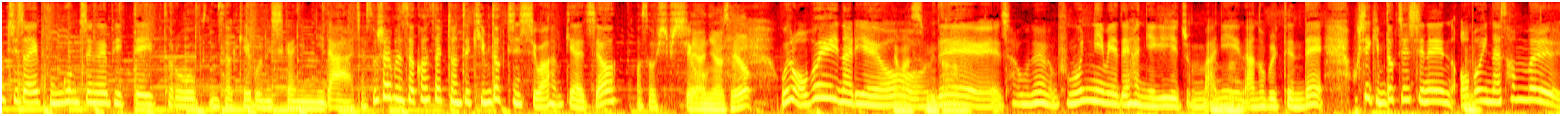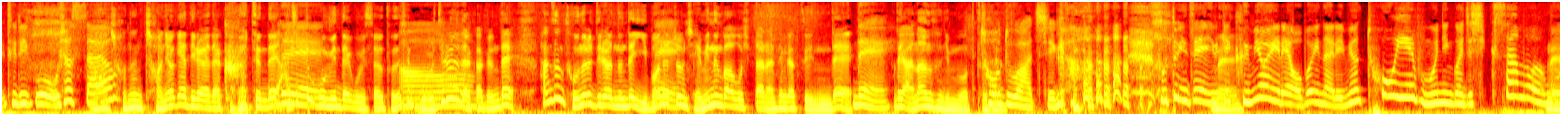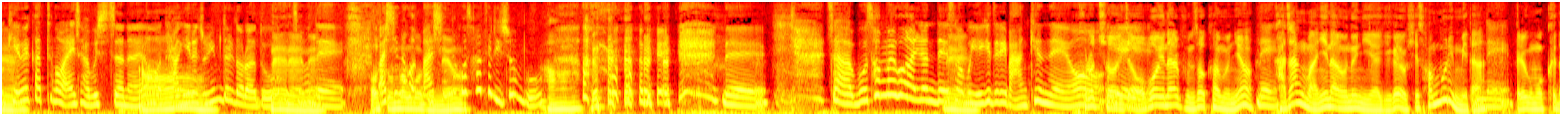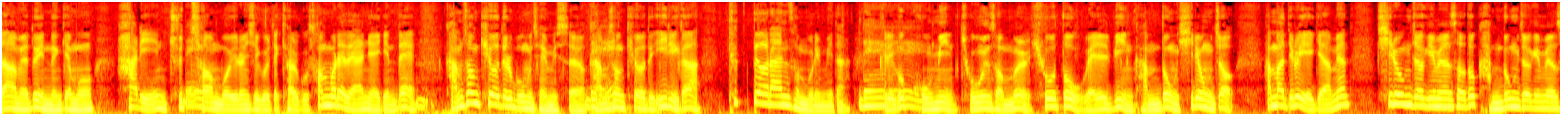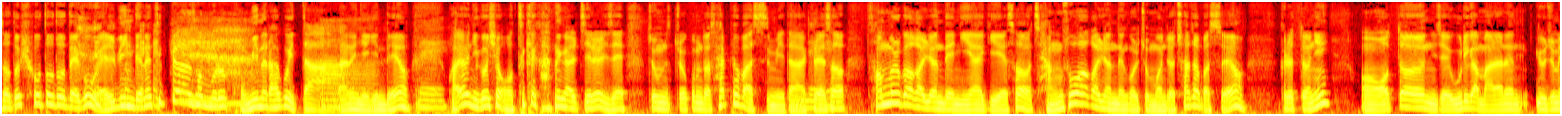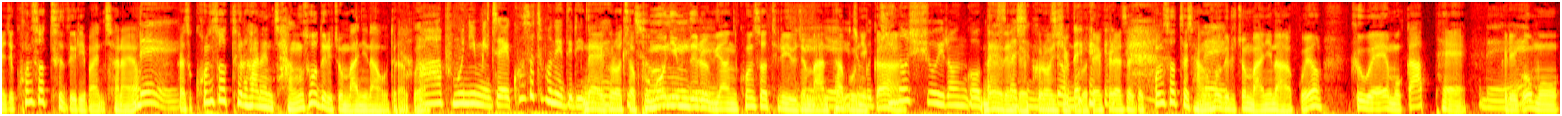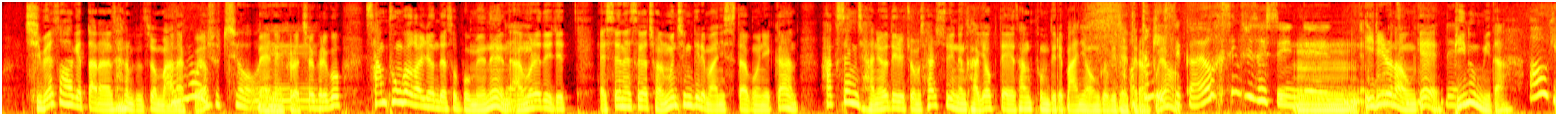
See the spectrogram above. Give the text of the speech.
청취자의 궁금증을 빅데이터로 분석해보는 시간입니다. 자, 소셜 분석 컨설턴트 김덕진 씨와 함께하죠. 어서 오십시오. 네, 안녕하세요. 오늘 어버이날이에요. 네, 맞습니다. 네, 자 오늘 부모님에 대한 얘기 좀 많이 음. 나눠볼 텐데 혹시 김덕진 씨는 어버이날 음. 선물 드리고 오셨어요? 아, 저는 저녁에 드려야 될 것 같은데 네. 아직도 고민되고 있어요. 도대체 어. 뭘 드려야 될까? 그런데 항상 돈을 드렸는데 이번에 네. 좀 재밌는 거 하고 싶다는 생각도 있는데 네. 근데 아나운서님은 어떠세요? 저도 아직 보통 이제 이렇게 네. 금요일에 어버이날이면 토일 부모님 과 이제 식사 뭐, 뭐 네. 계획 같은 거 많이 잡으시잖아요. 어. 당일은 좀 힘들더라도 그렇죠. 네. 어, 맛있는 거 맛있는 거 사드리죠 뭐. 아. 네. 네. 자, 뭐 선물과 관련돼서 네. 뭐 얘기들이 많겠네요. 그렇죠. 예. 이제 어버이날 분석하면요. 네. 가장 많이 나오는 이야기가 역시 선물입니다. 네. 그리고 뭐 그 다음에도 있는 게 뭐 할인, 추첨 네. 뭐 이런 식으로 이제 결국 선물에 대한 얘기인데 음. 감성 키워드를 보면 재밌어요. 네. 감성 키워드 1위가 특별한 선물입니다. 네. 그리고 고민, 좋은 선물, 효도, 웰빙, 감동, 실용적. 한마디로 얘기하면 실용적이면서도 감동적이면서도 효도도 되고 웰빙되는 특별한 선물을 고민을 하고 있다라는 아, 얘기인데요. 네. 과연 이것이 어떻게 가능할지를 이제 좀 조금 더 살펴봤습니다. 네. 그래서 선물과 관련된 이야기에서 장소와 관련된 걸 좀 먼저 찾아봤어요. 그랬더니 어, 어떤 이제 우리가 말하는 요즘에 이제 콘서트들이 많잖아요. 네. 그래서 콘서트를 하는 장소들이 좀 많이 나오더라고요. 아 부모님 이제 콘서트 보내드리는. 네, 그렇죠. 그쵸? 부모님들을 예. 위한 콘서트들이 요즘 예. 많다 예. 보니까 뭐 디너쇼 이런 거 말씀하시는 그런 거죠? 식으로. 네. 네. 그래서 이제 콘서트 장소들이 네. 좀 많이 나왔고요. 그 외에 뭐 카페 네. 그리고 뭐 집에서 하겠다는 사람들도 좀 많았고요. 아, 좋죠. 네네 네. 그렇죠. 그리고 상품과 관련돼서 보면은 네. 아무래도 이제 SNS가 젊은층들이 많이 쓰다 보니까 학생 자녀들이 좀 살 수 있는 가격대의 상품들이 많이 언급이 되더라고요. 어떤 게 있을까요? 학생 들이 살 수 있는 음, 1위로 나온 게 네. 비누입니다. 아우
